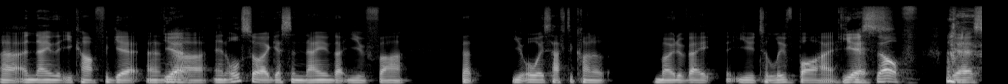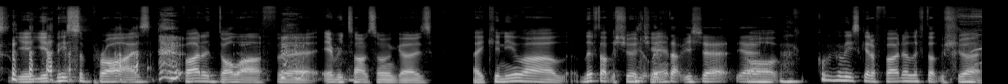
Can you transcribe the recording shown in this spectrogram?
a name that you can't forget, and Yeah. uh, and also I guess a name that you've uh, that you always have to kind of motivate you to live by Yes. yourself. Yes, you, you'd be surprised. If I had a dollar for every time someone goes, "Hey, can you uh, lift up the shirt, champ? Lift up your shirt. Yeah, Oh, could we please get a photo? Lift up the shirt.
